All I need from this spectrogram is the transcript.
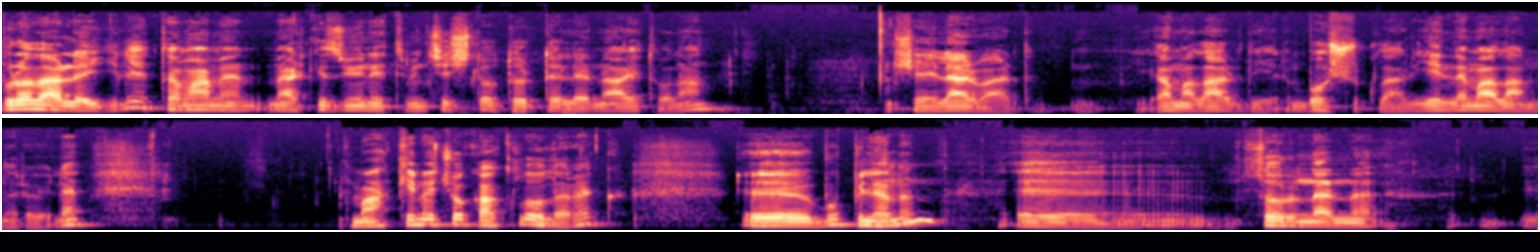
buralarla ilgili tamamen merkezi yönetimin çeşitli otoritelerine ait olan şeyler vardı. Yamalar diyelim, boşluklar, yenileme alanları öyle. Mahkeme çok haklı olarak e, bu planın e, sorunlarını e,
